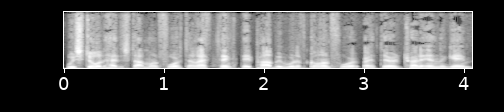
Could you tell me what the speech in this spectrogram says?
we still would have had to stop them on fourth down. I think they probably would have gone for it right there to try to end the game.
